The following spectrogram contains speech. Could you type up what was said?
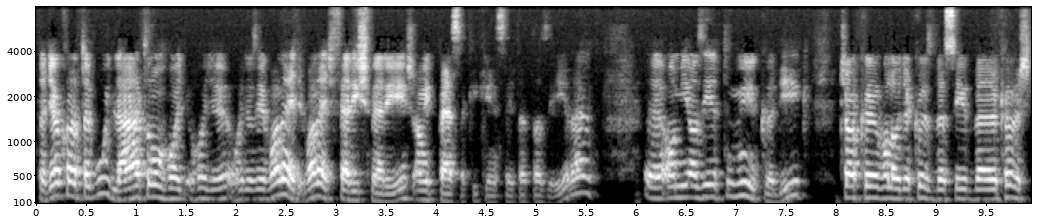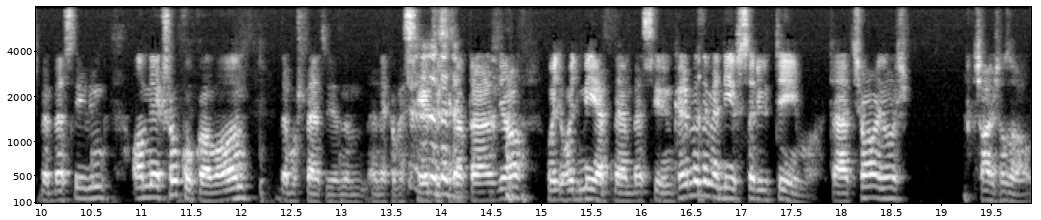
Tehát gyakorlatilag úgy látom, hogy, hogy, hogy azért van egy, van egy felismerés, amit persze kikényszerített az élet, ami azért működik, csak valahogy a közbeszédben kevesebben beszélünk, aminek sok oka van, de most lehet, hogy ez nem ennek a beszélgetésnek a tárgya, hogy, hogy miért nem beszélünk erről, mert nem egy népszerű téma. Tehát sajnos, sajnos az a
